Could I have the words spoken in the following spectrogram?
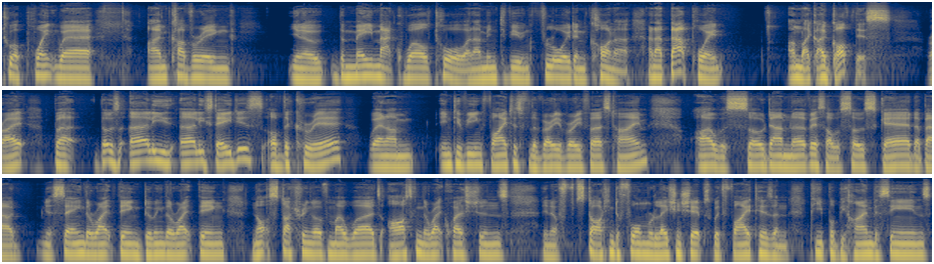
to a point where i'm covering you know the maymac world tour and i'm interviewing floyd and conor and at that point i'm like i got this right? But those early early stages of the career when i'm interviewing fighters for the very very first time i was so damn nervous. I was so scared about you know, saying the right thing doing the right thing not stuttering over my words asking the right questions you know starting to form relationships with fighters and people behind the scenes.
